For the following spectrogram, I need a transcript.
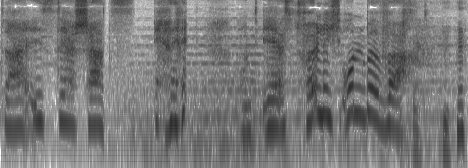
Da ist der Schatz. Und er ist völlig unbewacht.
